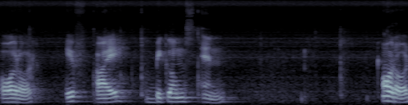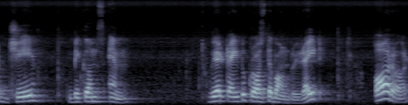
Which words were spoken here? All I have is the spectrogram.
or or if i becomes n or or j becomes m we are trying to cross the boundary, right? Or, or,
